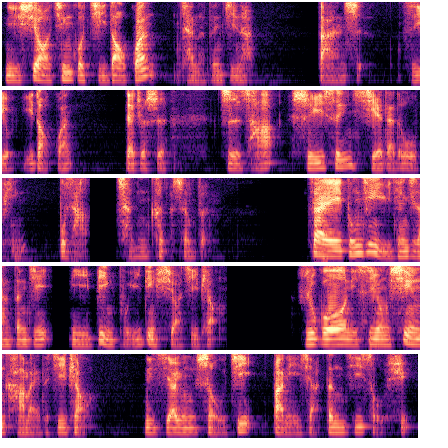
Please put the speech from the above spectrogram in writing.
你需要经过几道关才能登机呢？答案是只有一道关，那就是只查随身携带的物品，不查乘客的身份。在东京羽田机场登机，你并不一定需要机票。如果你是用信用卡买的机票，你只要用手机办理一下登机手续，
